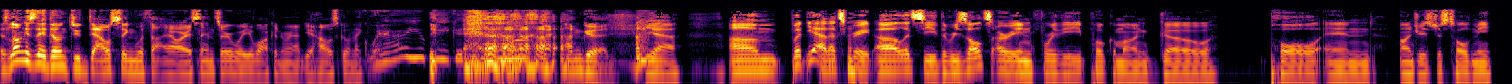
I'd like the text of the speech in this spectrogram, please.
As long as they don't do dowsing with the IR sensor where you're walking around your house going like, where are you, Pikachu? I'm good. yeah. Um, but yeah, that's great. Uh, let's see. The results are in for the Pokemon Go poll and Andres just told me,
